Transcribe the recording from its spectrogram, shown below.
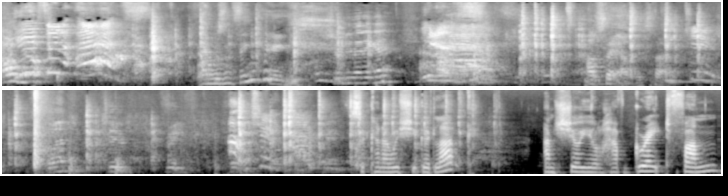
Oh! I wasn't thinking. Should we do that again? I'll say it out this time. One, two, three. So, can I wish you good luck? I'm sure you'll have great fun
